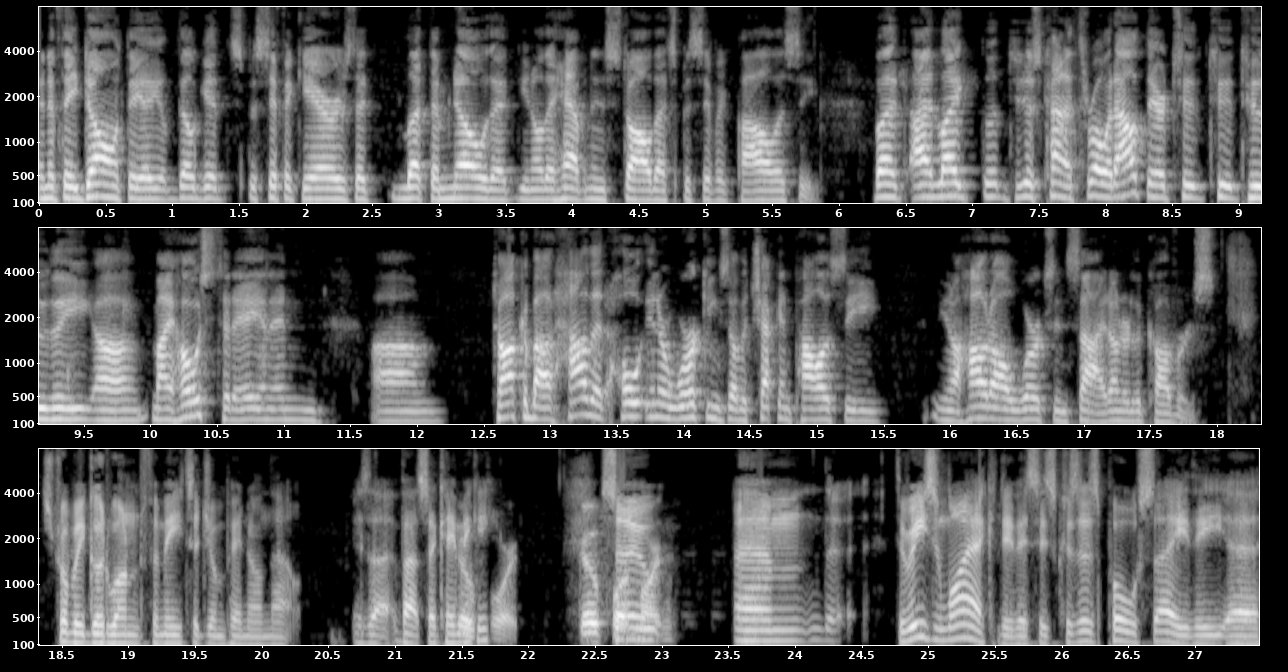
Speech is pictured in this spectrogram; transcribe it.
And if they don't, they they'll get specific errors that let them know that you know they haven't installed that specific policy. But I'd like to just kind of throw it out there to to to the uh, my host today, and then um, talk about how that whole inner workings of a check-in policy, you know, how it all works inside under the covers. It's probably a good one for me to jump in on that. Is that that's okay, Go Mickey? for it. Go for So- it, Martin. Um, the, the reason why I can do this is because, as Paul say, the uh,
